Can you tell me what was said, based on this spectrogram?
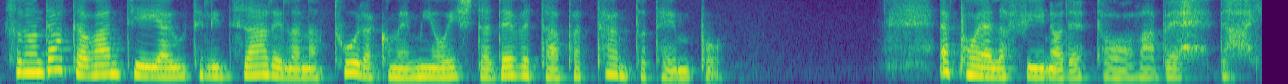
Sono andata avanti a utilizzare la natura come mio Ishta Devata per tanto tempo. E poi alla fine ho detto, oh, vabbè, dai,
